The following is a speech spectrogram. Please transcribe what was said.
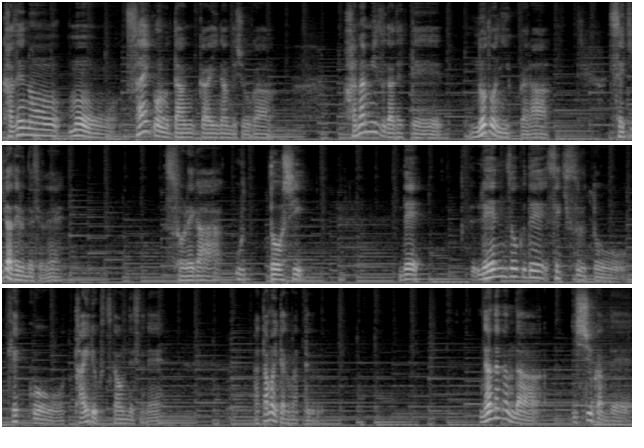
風のもう最後の段階なんでしょうが、鼻水が出て喉に行くから咳が出るんですよね。それが鬱陶しい。で連続で咳すると結構体力使うんですよね。頭痛くなってくる。なんだかんだ1週間で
